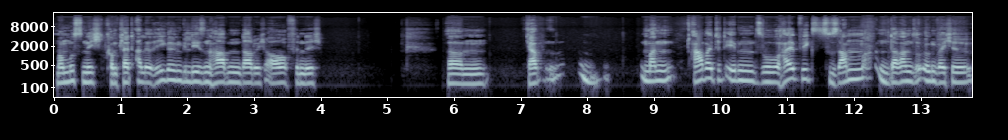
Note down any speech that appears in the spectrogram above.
Man muss nicht komplett alle Regeln gelesen haben, dadurch auch, finde ich. Ähm, ja, man arbeitet eben so halbwegs zusammen daran, so irgendwelche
